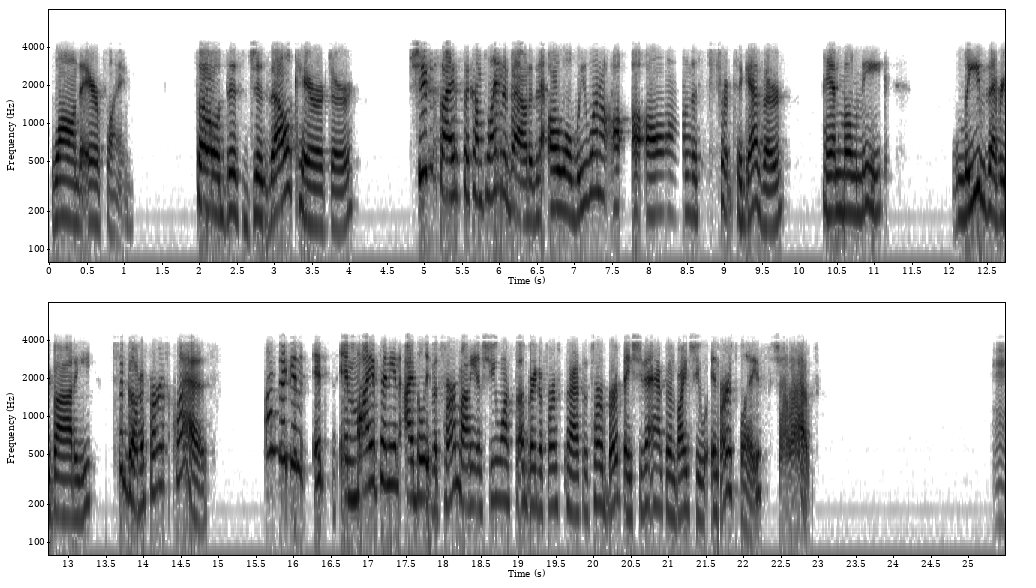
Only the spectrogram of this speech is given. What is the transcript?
while on the airplane. So this Gizelle character, she decides to complain about it. That oh well, we went all, all on this trip together, and Monique leaves everybody to go to first class. I'm thinking it's in my opinion, I believe it's her money. If she wants to upgrade to first class, it's her birthday. She didn't have to invite you in the first place. Shut up. Mm.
